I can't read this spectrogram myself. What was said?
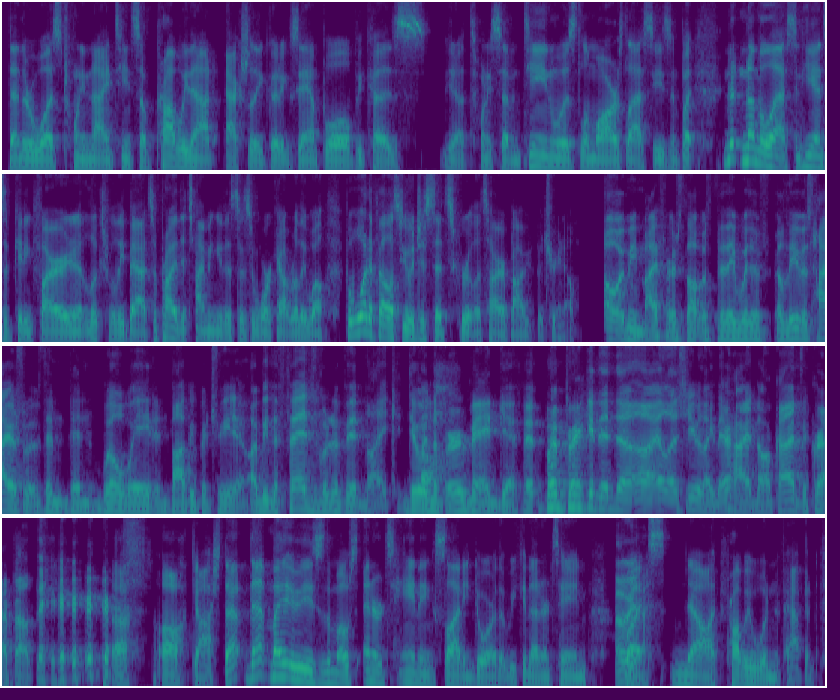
than there was 2019. So probably not actually a good example because you know 2017 was Lamar's last season, but n- nonetheless, and he ends up getting fired and it looks really bad. So probably the timing of this doesn't work out really well. But what if LSU had just said, "Screw it, let's hire Bobby Petrino"? Oh, I mean, my first thought was that they would have Alleva's hires would have been, been Will Wade and Bobby Petrino. I mean, the feds would have been like doing oh. the Birdman gif, but breaking into uh, LSU like they're hiding all kinds of crap out there. uh, oh gosh, that that maybe is the most entertaining sliding door that we can entertain. Oh, but yeah. no, it probably wouldn't have happened.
